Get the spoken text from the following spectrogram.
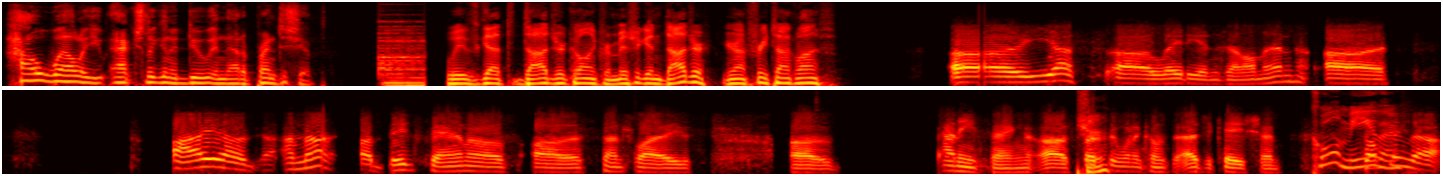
how well are you actually going to do in that apprenticeship? We've got Dodger calling from Michigan. Dodger, you're on Free Talk Live. Uh, yes, uh, lady and gentlemen. Uh, I uh, I'm not a big fan of uh, centralized uh, anything, uh, Sure. especially when it comes to education. cool me something either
